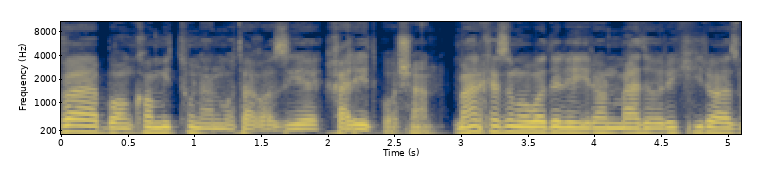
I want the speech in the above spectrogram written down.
و بانک ها می‌تونن متقاضی خرید باشن. مرکز مبادله ایران مدارکی را از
